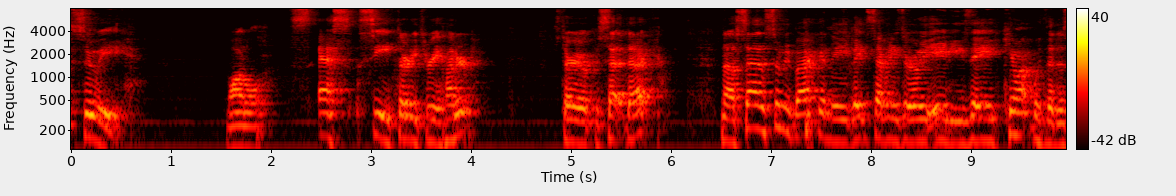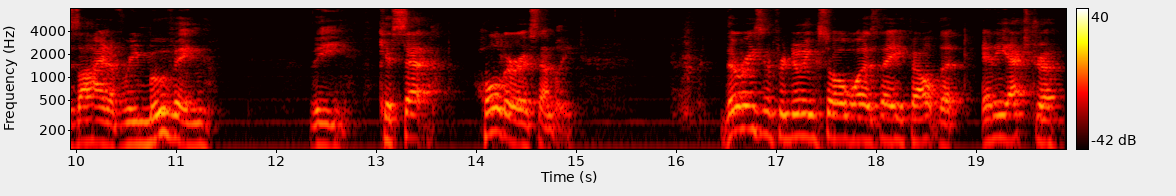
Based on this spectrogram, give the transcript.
Sansui model SC3300 stereo cassette deck. Now Sansui back in the late 70s, early 80s, they came up with the design of removing the cassette holder assembly. Their reason for doing so was they felt that any extra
